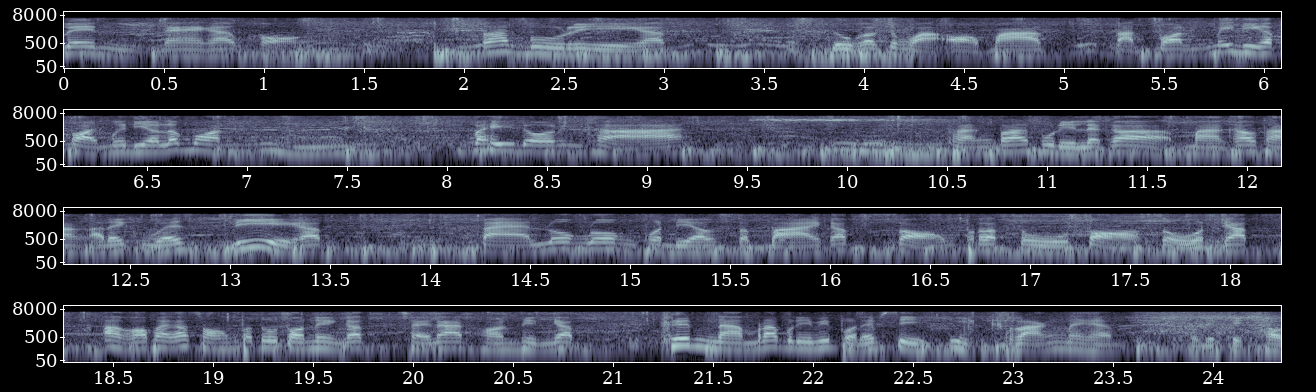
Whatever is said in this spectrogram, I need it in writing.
เล่นนะครับของราชบุรีครับ ดูครับจังหวะออกมาตัดบอลไม่ดีครับต่อยมือเดียวแล้วบอลอื้อหือไปโดนขาอืมทางราชบุรีแล้วก็มาเข้าทางอเล็กเวสลี่ครับ แต่โล่งๆคนเดียวสบายครับ 2 ประตูต่อศูนย์ครับอ่าขออภัยครับ2ประตูต่อหนึ่งครับชัยนาทฮอนพินครับ ขึ้นนำราชบุรีมิตรผล FC อีกครั้งนะครับโอลิมปิกเข้า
